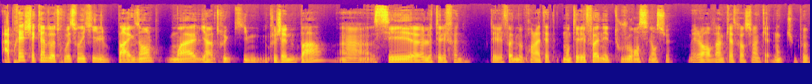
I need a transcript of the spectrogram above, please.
après, chacun doit trouver son équilibre. Par exemple, moi, il y a un truc que j'aime pas, euh, c'est euh, le téléphone. Le téléphone me prend la tête. Mon téléphone est toujours en silencieux. Mais alors, 24 heures sur 24. Donc, tu peux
